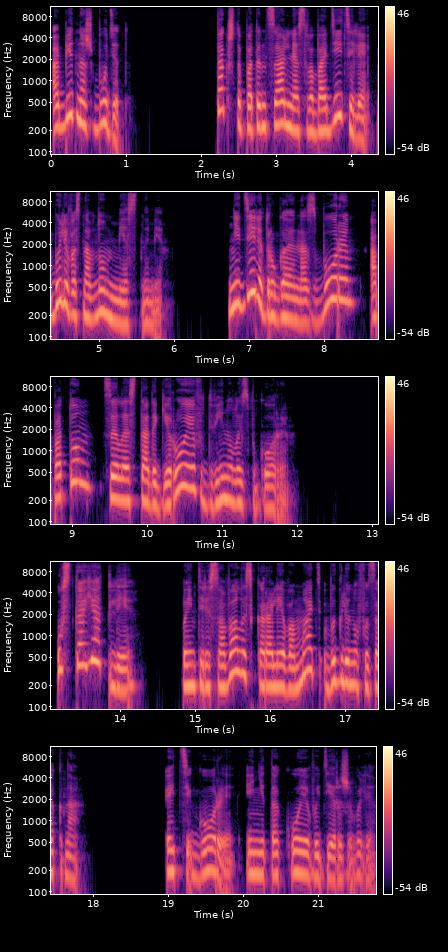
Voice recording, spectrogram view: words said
обидно ж будет. Так что потенциальные освободители были в основном местными. Неделя-другая на сборы, а потом целое стадо героев двинулось в горы. «Устоят ли?» — поинтересовалась королева-мать, выглянув из окна. Эти горы и не такое выдерживали.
